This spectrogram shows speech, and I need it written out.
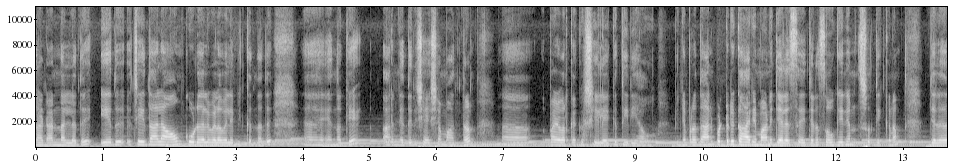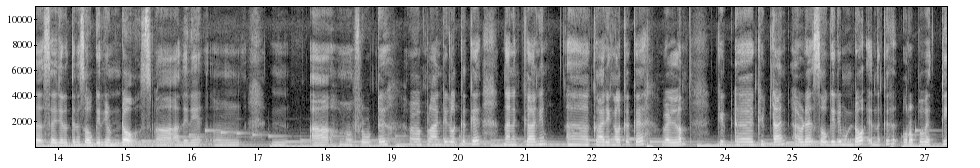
നടാൻ നല്ലത് ഏത് ചെയ്താലാവും കൂടുതൽ വിളവ് ലഭിക്കുന്നത് എന്നൊക്കെ അറിഞ്ഞതിന് ശേഷം മാത്രം പഴവർഗ കൃഷിയിലേക്ക് തിരിയാവൂ. പിന്നെ പ്രധാനപ്പെട്ട ഒരു കാര്യമാണ് ജലസേചന സൗകര്യം ശ്രദ്ധിക്കണം. ജലസേചനത്തിന് സൗകര്യം ഉണ്ടോ അതിന് ആ ഫ്രൂട്ട് പ്ലാന്റുകൾക്കൊക്കെ നനയ്ക്കാനും കാര്യങ്ങൾക്കൊക്കെ വെള്ളം കിട്ടാൻ അവിടെ സൗകര്യമുണ്ടോ എന്നൊക്കെ ഉറപ്പ് വരുത്തി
